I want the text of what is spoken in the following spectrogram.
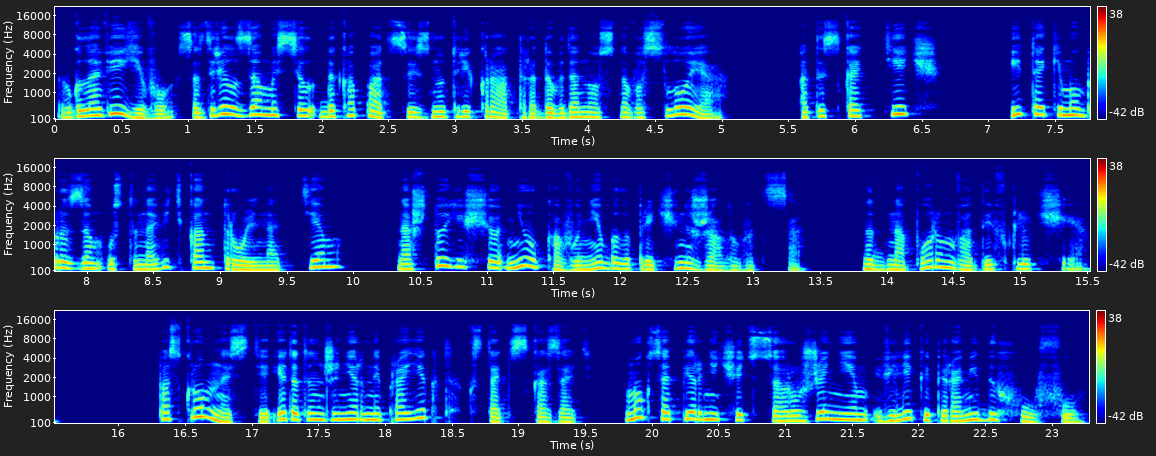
В голове его созрел замысел докопаться изнутри кратера до водоносного слоя, отыскать течь и таким образом установить контроль над тем, на что еще ни у кого не было причин жаловаться, над напором воды в ключе. По скромности, этот инженерный проект, кстати сказать, мог соперничать с сооружением Великой пирамиды Хуфу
